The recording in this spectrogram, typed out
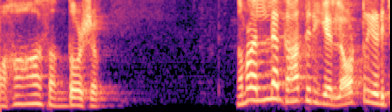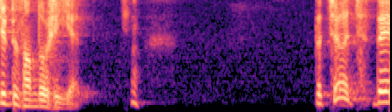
മഹാസന്തോഷം നമ്മളെല്ലാം കാത്തിരിക്കുക ലോട്ടറി അടിച്ചിട്ട് സന്തോഷിക്കാൻ ദ ചേർച്ച് ദേ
